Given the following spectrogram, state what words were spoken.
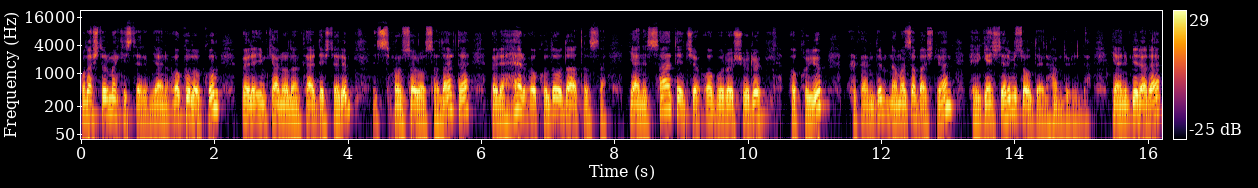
ulaştırmak isterim. Yani okul okul böyle imkanı olan kardeşlerim sponsor olsalar da böyle her okulda o dağıtılsa. Yani sadece o broşürü okuyup efendim namaza başlayan e, gençlerimiz oldu elhamdülillah. Yani bir ara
